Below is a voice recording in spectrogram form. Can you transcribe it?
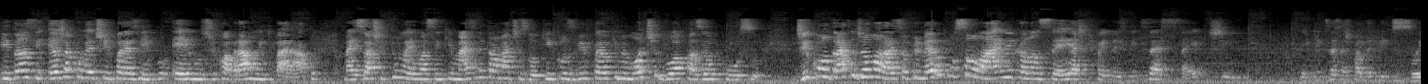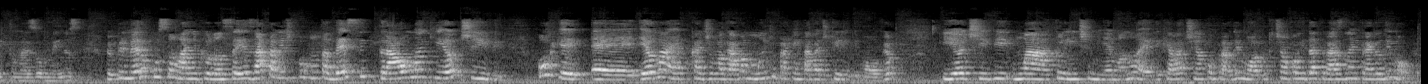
Então, assim, eu já cometi, por exemplo, erros de cobrar muito barato, mas eu acho que um erro, assim, que mais me traumatizou, que inclusive foi o que me motivou a fazer o curso de contrato de honorários, foi o primeiro curso online que eu lancei, acho que foi em 2017, 2017 para 2018, mais ou menos. O primeiro curso online que eu lancei exatamente por conta desse trauma que eu tive. Porque é, eu, na época, advogava muito para quem estava adquirindo imóvel. E eu tive uma cliente minha, Emanuele, que ela tinha comprado imóvel, que tinha corrido atrás na entrega do imóvel.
